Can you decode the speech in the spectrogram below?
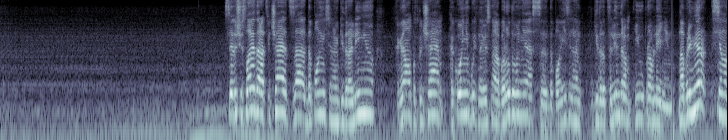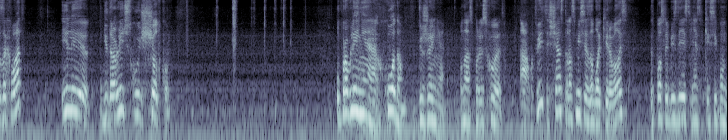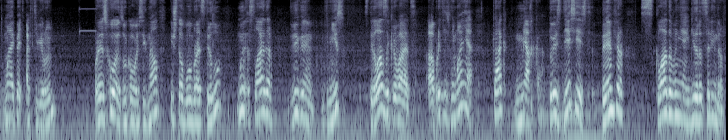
Следующий слайдер отвечает за дополнительную гидролинию когда мы подключаем какое-нибудь навесное оборудование с дополнительным гидроцилиндром и управлением. Например, сенозахват или гидравлическую щетку. Управление ходом движения у нас происходит. А, вот видите, сейчас трансмиссия заблокировалась. После бездействия нескольких секунд мы опять активируем. Происходит звуковой сигнал. И чтобы убрать стрелу, мы слайдер двигаем вниз. Стрела закрывается. А обратите внимание, как мягко. То есть здесь есть демпфер складывания гидроцилиндров.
